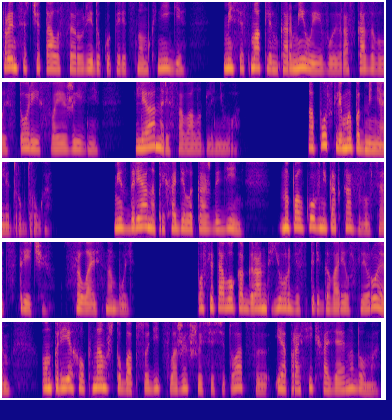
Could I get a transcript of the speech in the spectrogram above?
Фрэнсис читала сэру Ридуку перед сном книги, миссис Маклин кормила его и рассказывала истории из своей жизни, Лиана рисовала для него. А после мы подменяли друг друга. Мисс Дриана приходила каждый день, но полковник отказывался от встречи, ссылаясь на боль. После того, как Грант Юрдис переговорил с Лероем, он приехал к нам, чтобы обсудить сложившуюся ситуацию и опросить хозяина дома.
